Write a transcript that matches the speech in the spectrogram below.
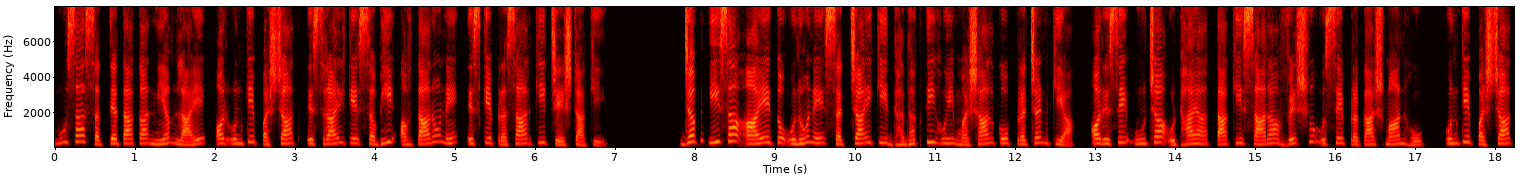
मूसा सत्यता का नियम लाए और उनके पश्चात इसराइल के सभी अवतारों ने इसके प्रसार की चेष्टा की। जब ईसा आए तो उन्होंने सच्चाई की धधकती हुई मशाल को प्रचंड किया और इसे ऊँचा उठाया ताकि सारा विश्व उससे प्रकाशमान हो। उनके पश्चात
